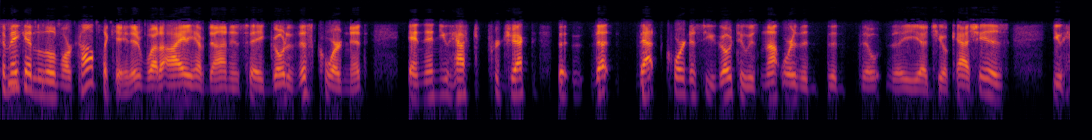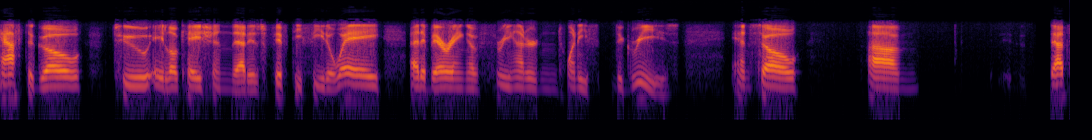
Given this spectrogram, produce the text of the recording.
to make it a little more complicated, what I have done is say go to this coordinate, and then you have to project that that that coordinates you go to is not where the the the, the uh, geocache is. You have to go to a location that is 50 feet away at a bearing of 320 degrees, and so um, that's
